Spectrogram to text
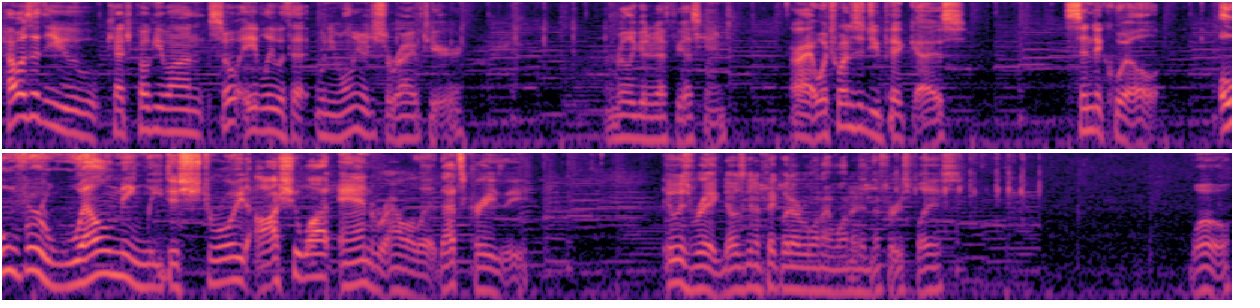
How is it that you catch Pokemon so ably with it when you only just arrived here? I'm really good at FPS games. Alright, which ones did you pick, guys? Cyndaquil overwhelmingly destroyed Oshawott and Rowlet. That's crazy. It was rigged. I was going to pick whatever one I wanted in the first place. Whoa.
